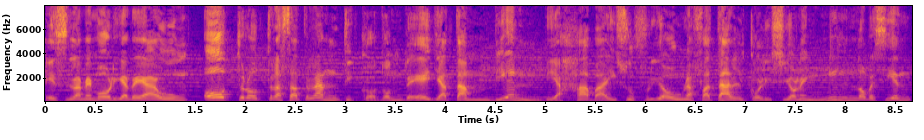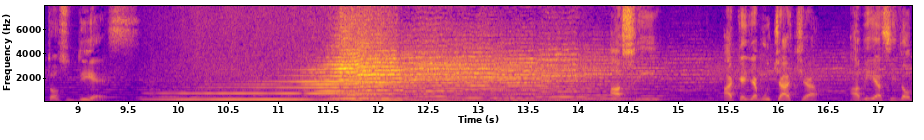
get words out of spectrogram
es la memoria de aún otro transatlántico donde ella también viajaba y sufrió una fatal colisión en 1910. Así, aquella muchacha había sido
